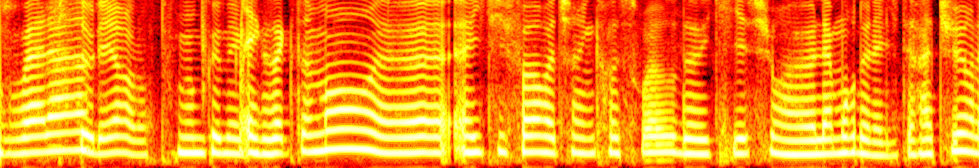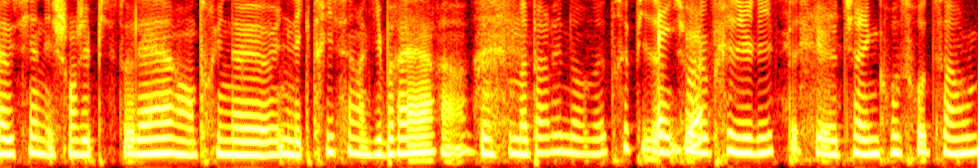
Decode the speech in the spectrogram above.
voilà. pistolaire, alors tout le monde connaît. Exactement. Euh, 84 Charing Crossroad, euh, qui est sur euh, l'amour de la littérature. Là aussi, un échange épistolaire entre une, une lectrice et un libraire. Dont on a parlé dans notre épisode sur le prix du livre, parce que Charing Crossroad, c'est un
